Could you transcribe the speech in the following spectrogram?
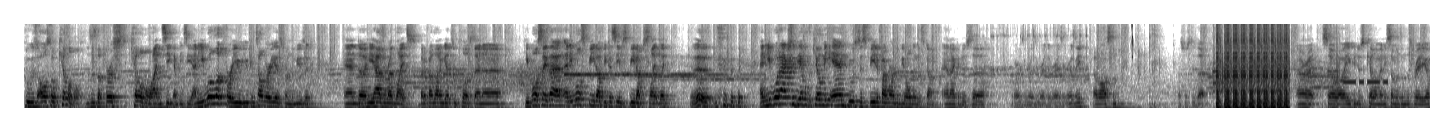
who's also killable. This is the first killable hide-and-seek NPC, and he will look for you. You can tell where he is from the music. And uh, he has a red light, but if I let him get too close, then uh, he will say that, and he will speed up. You can see him speed up slightly. and he would actually be able to kill me and boost his speed if I weren't to be holding this gun. And I could just, uh, where is he? Where is he? Where is he? Where is he? Where is he? I lost him. Let's just do that. Alright, so uh, you can just kill him and he summons in this radio.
